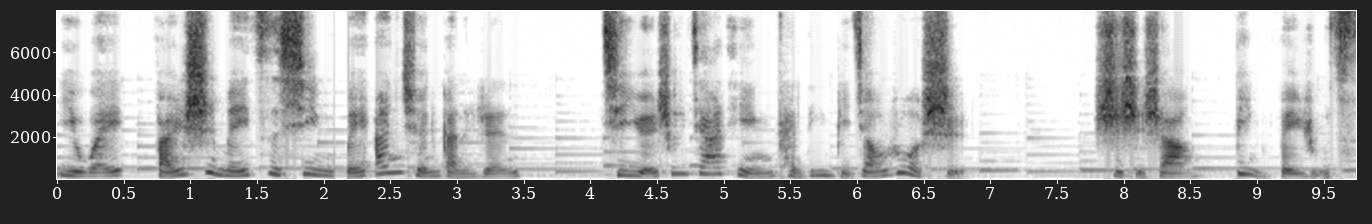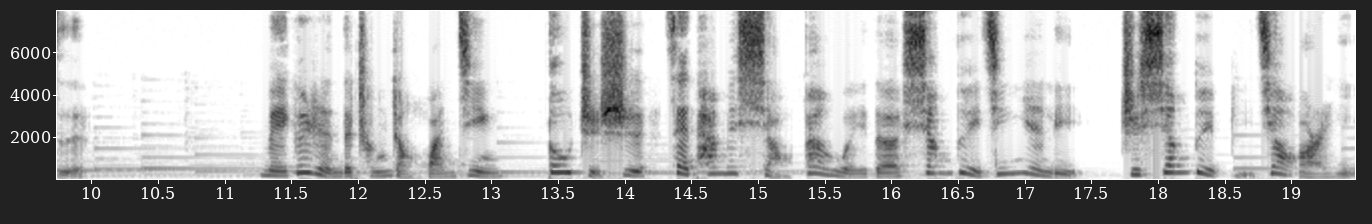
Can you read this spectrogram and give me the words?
以为凡是没自信、没安全感的人，其原生家庭肯定比较弱势。事实上，并非如此。每个人的成长环境都只是在他们小范围的相对经验里之相对比较而已。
